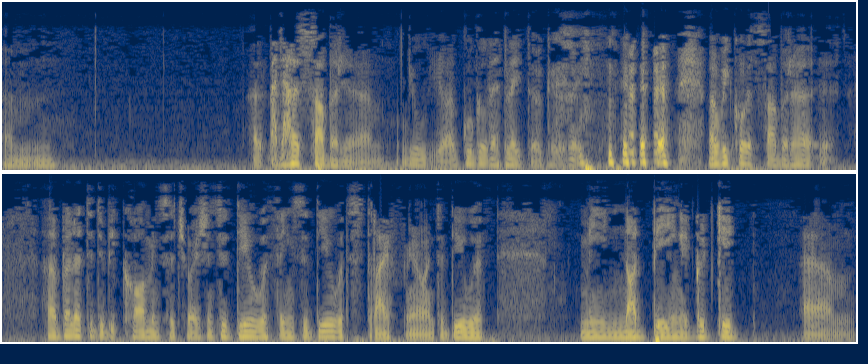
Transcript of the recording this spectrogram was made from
Um, but her sabr, um, you, you uh, Google that later, okay? but we call it sabr. Her, her ability to be calm in situations, to deal with things, to deal with strife, you know, and to deal with me not being a good kid. Um,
